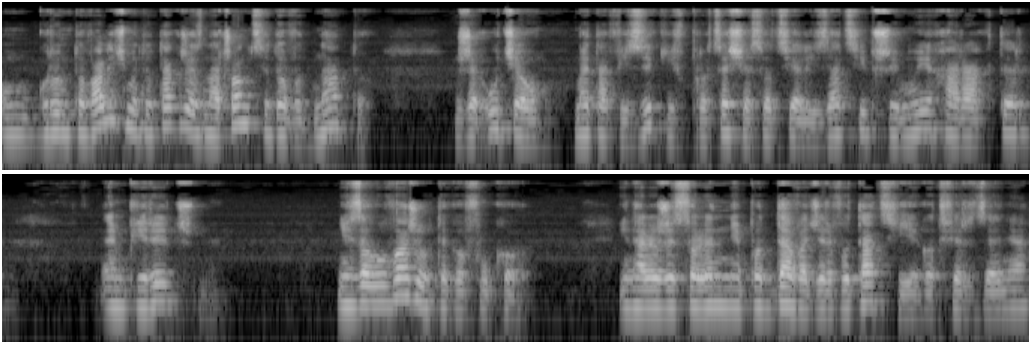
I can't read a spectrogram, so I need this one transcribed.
ugruntowaliśmy tu także znaczący dowód na to, że udział metafizyki w procesie socjalizacji przyjmuje charakter empiryczny. Nie zauważył tego Foucault i należy solennie poddawać refutacji jego twierdzenia,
